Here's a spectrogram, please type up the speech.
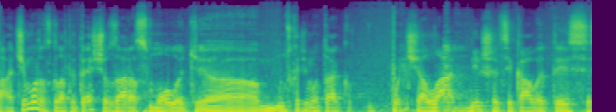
А чи можна сказати те, що зараз молодь, е, ну скажімо так, почала більше цікавитись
